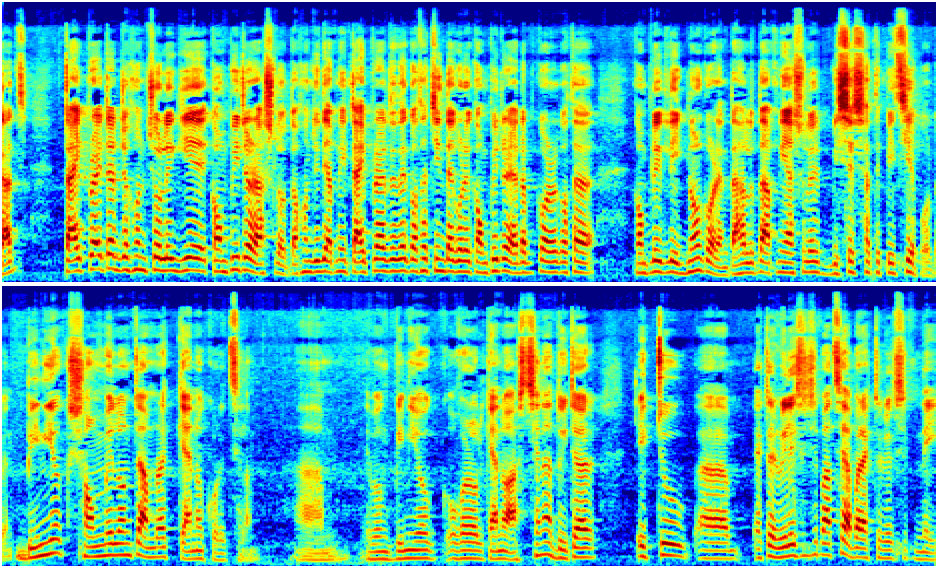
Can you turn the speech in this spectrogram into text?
কাজ। টাইপরাইটার যখন চলে গিয়ে কম্পিউটার আসলো, তখন যদি আপনি টাইপরাইটারদের কথা চিন্তা করে কম্পিউটার অ্যাডাপ্ট করার কথা কমপ্লিটলি ইগনোর করেন, তাহলে তো আপনি আসলে বিশ্বের সাথে পিছিয়ে পড়বেন। বিনিয়োগ সম্মেলনটা আমরা কেন করেছিলাম? এবং বিনিয়োগ ওভারঅল কেন আসছে না? দুইটার একটু একটা রিলেশনশিপ আছে, আবার একটা রিলেশনশিপ নেই।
